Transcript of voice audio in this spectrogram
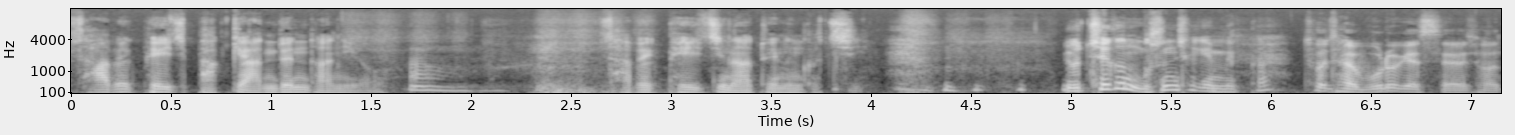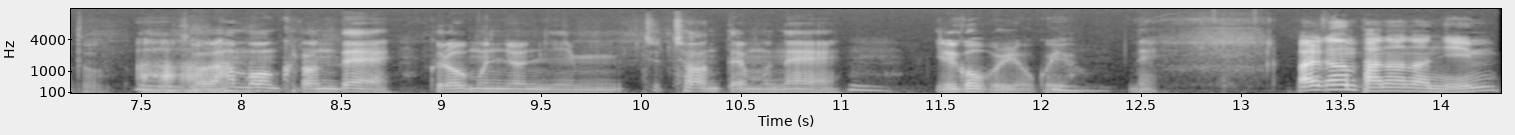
400페이지 밖에 안 된다니요. 어. 400페이지나 되는 거지. 요 책은 무슨 책입니까? 저 잘 모르겠어요, 저도. 아. 저 한번 그런데 그러문요님 추천 때문에 음. 읽어보려고요. 음. 네. 빨간 바나나님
